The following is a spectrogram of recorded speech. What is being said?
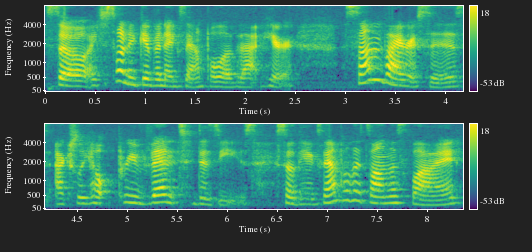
So I just want to give an example of that here. Some viruses actually help prevent disease. So the example that's on the slide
